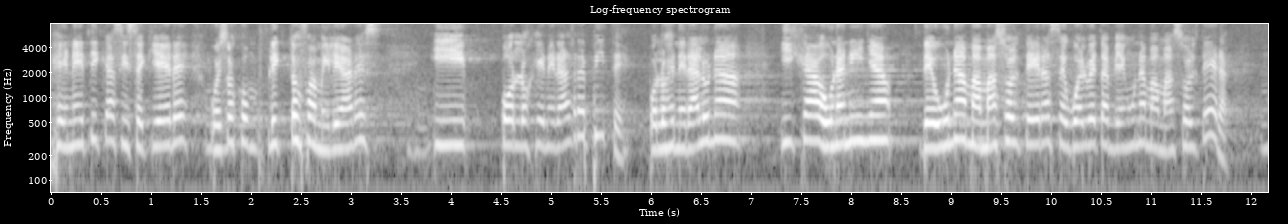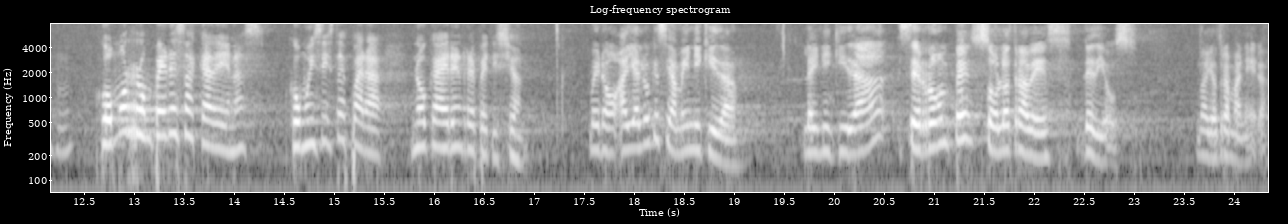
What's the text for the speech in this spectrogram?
genética, si se quiere, o esos conflictos familiares y por lo general repite. Por lo general una hija o una niña de una mamá soltera se vuelve también una mamá soltera. ¿Cómo romper esas cadenas? ¿Cómo hiciste para no caer en repetición? Bueno, hay algo que se llama iniquidad. La iniquidad se rompe solo a través de Dios. No hay otra manera.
